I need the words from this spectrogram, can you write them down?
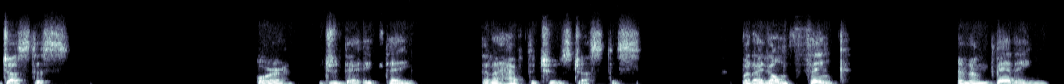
justice or judaite, then I have to choose justice. But I don't think, and I'm betting,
